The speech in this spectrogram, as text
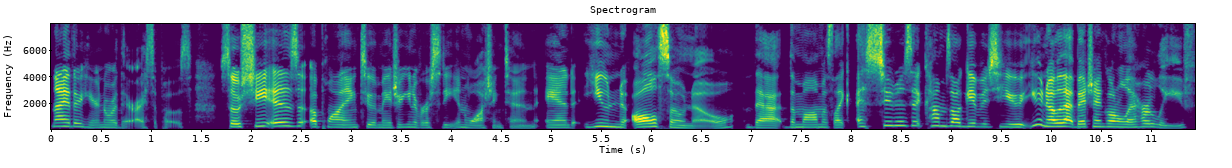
neither here nor there, I suppose. So she is applying to a major university in Washington. And you kn- also know that the mom is like, as soon as it comes, I'll give it to you. You know, that bitch ain't going to let her leave.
